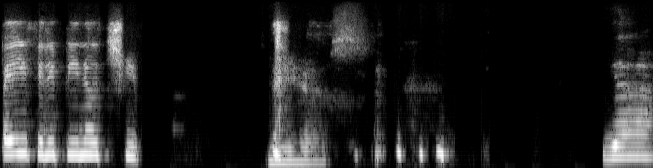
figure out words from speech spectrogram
pay Filipino cheap. Yes. yeah.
